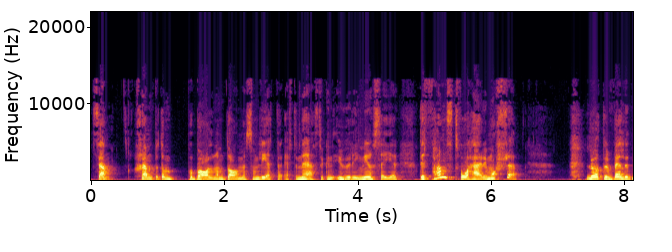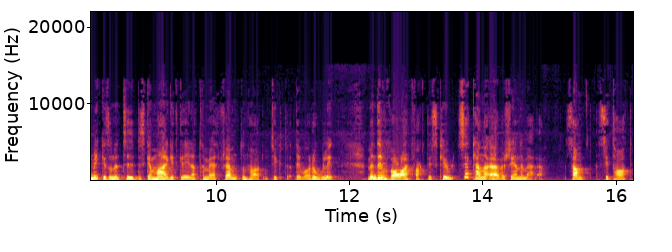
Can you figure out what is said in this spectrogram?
Sen, skämtet om på balen om damen som letar efter näsduken i urringningen och säger Det fanns två här i morse. Låter väldigt mycket som den typiska Margit-grejen att ta med ett skämt hon hört och tyckte att det var roligt. Men det var faktiskt kul, så jag kan ha överseende med det. Samt citat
